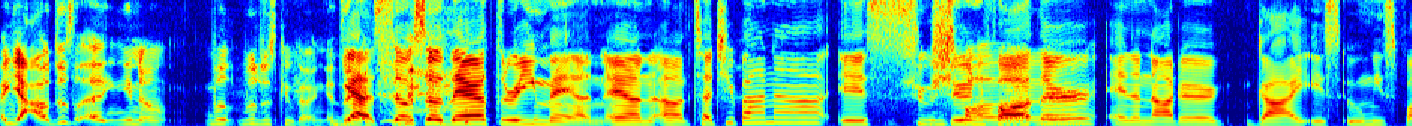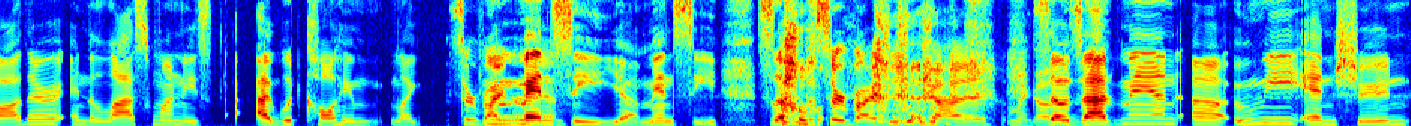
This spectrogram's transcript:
Uh, yeah, I'll just uh, you know we'll we'll just keep going. It's yeah, okay. so so there are three men, and uh, Tachibana is Shun's Shun's father. father, and another guy is Umi's father, and the last one is I would call him like Survivor. Mensi, yeah, Mensi. So the surviving guy. Oh my god. so that man, uh, Umi and Shun,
